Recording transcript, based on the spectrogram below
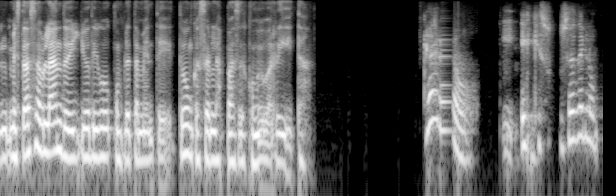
Me estás hablando y yo digo completamente, tengo que hacer las paces con mi barriguita. Claro, y es que sucede lo,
